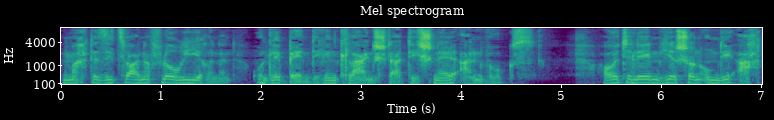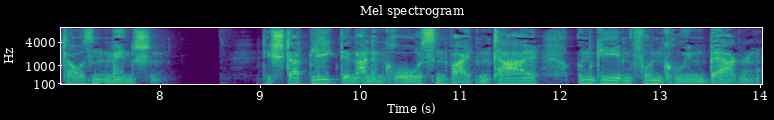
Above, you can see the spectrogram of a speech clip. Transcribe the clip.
machte sie zu einer florierenden und lebendigen Kleinstadt, die schnell anwuchs. Heute leben hier schon um die 8000 Menschen. Die Stadt liegt in einem großen, weiten Tal, umgeben von grünen Bergen.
